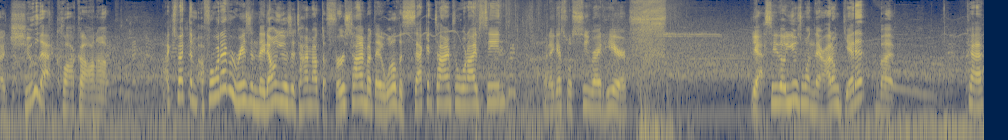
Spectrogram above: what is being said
to chew that clock on up. I expect them, for whatever reason, they don't use a timeout the first time, but they will the second time from what I've seen. And I guess we'll see right here. Yeah, see, they'll use one there. I don't get it, but okay.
